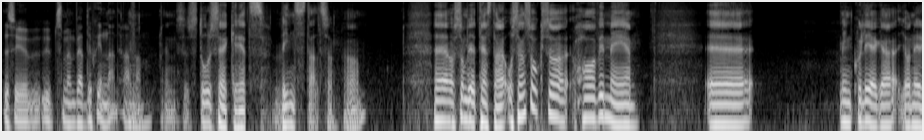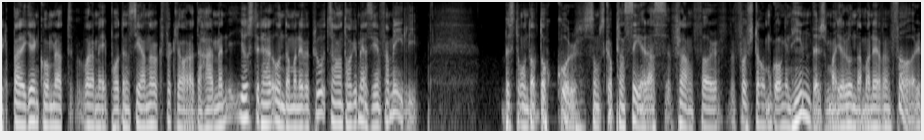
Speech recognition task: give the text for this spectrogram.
det ser ju ut som en väldig skillnad i alla fall. Mm, en stor säkerhetsvinst alltså. Ja. Eh, som vi testar. Och sen så också har vi med eh, min kollega Jan-Erik Berggren kommer att vara med i podden senare och förklara det här. Men just i det här undanmanöverprovet så har han tagit med sig en familj bestående av dockor som ska placeras framför första omgången hinder som man gör undanmanövern för.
